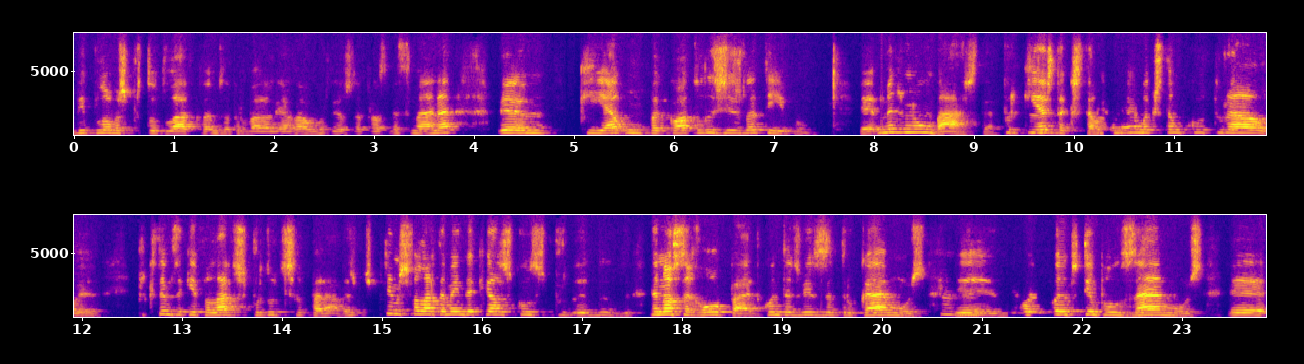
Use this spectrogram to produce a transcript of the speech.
diplomas por todo lado, que vamos aprovar, aliás, alguns deles na próxima semana, eh, que é um pacote legislativo. Eh, mas não basta, porque uhum. esta questão também é uma questão cultural porque estamos aqui a falar dos produtos reparáveis, mas podemos falar também daquelas da nossa roupa, de quantas vezes a trocamos, uhum. Quanto tempo a usamos, eh,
